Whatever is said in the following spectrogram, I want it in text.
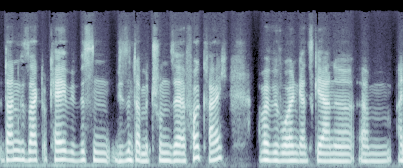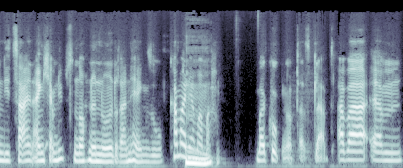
dann gesagt, okay, wir wissen, wir sind damit schon sehr erfolgreich, aber wir wollen ganz gerne ähm, an die Zahlen eigentlich am liebsten noch eine Null dranhängen. So kann man mhm. ja mal mhm. machen. Mal gucken, ob das klappt. Aber ähm,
